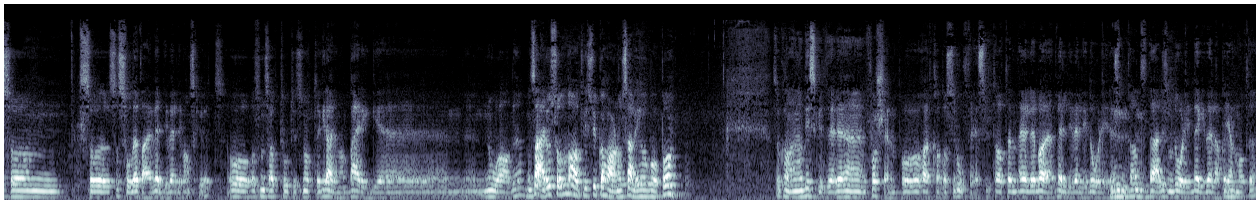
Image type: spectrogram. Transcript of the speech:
så, så, så, så dette veldig veldig vanskelig ut. Og, og som sagt, 2008 greier man å berge noe av det. Men så er det jo sånn da, at hvis du ikke har noe særlig å gå på, så kan en jo diskutere forskjellen på å ha et katastroferesultat eller bare et veldig veldig dårlig resultat. Mm. Det er liksom dårlig i begge deler på én måte.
